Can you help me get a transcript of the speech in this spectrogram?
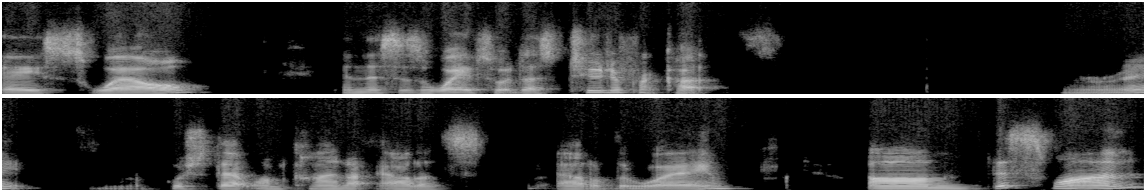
a swell and this is a wave. So it does two different cuts. All right, push that one kind of out of out of the way. Um, this one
